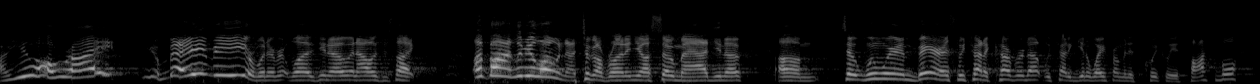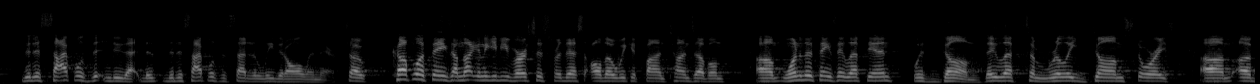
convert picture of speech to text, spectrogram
Are you all right? You baby, or whatever it was, you know. And I was just like, I'm fine, leave me alone. I took off running, was so mad, you know. Um, so when we're embarrassed, we try to cover it up, we try to get away from it as quickly as possible. The disciples didn't do that. The, the, disciples decided to leave it all in there. So, a couple of things. I'm not going to give you verses for this, although we could find tons of them. Um, one of the things they left in was dumb. They left some really dumb stories um, of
